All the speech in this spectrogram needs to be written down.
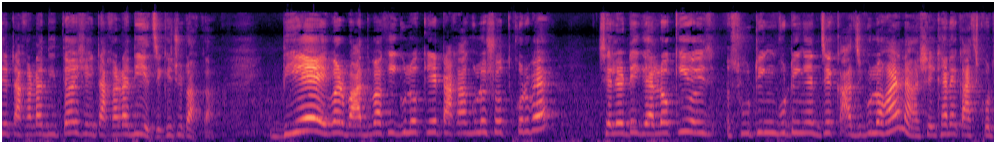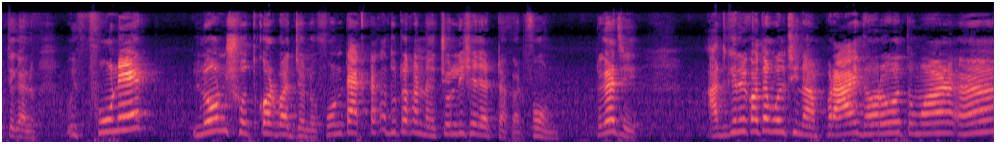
যে টাকাটা দিতে হয়, সেই টাকাটা দিয়েছে, কিছু টাকা। দিয়ে এবার বাদবাকিগুলো কে টাকাগুলো শোধ করবে। ছেলেটি গেল কি ওই শুটিং বুটিংয়ের যে কাজগুলো হয় না সেইখানে কাজ করতে গেল। ওই ফোনের লোন শোধ করবার জন্য। ফোনটা এক টাকা দু টাকার নয় চল্লিশ হাজার টাকার ফোন ঠিক আছে? আজকের কথা বলছি না প্রায় ধরো তোমার আহ,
